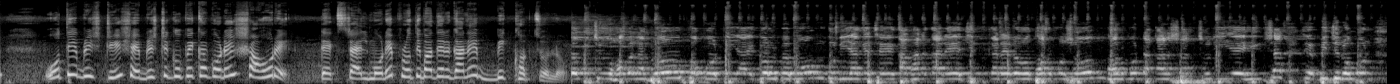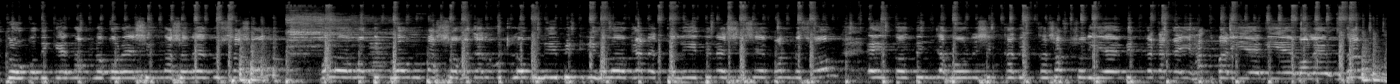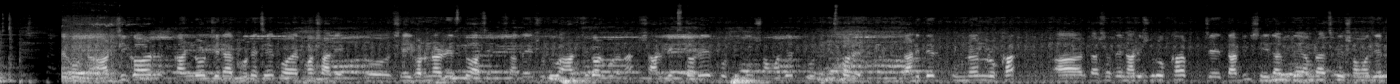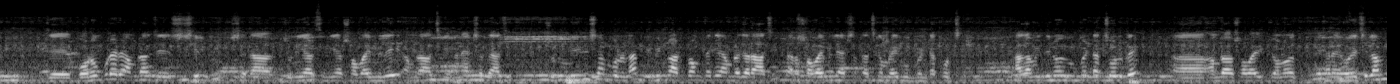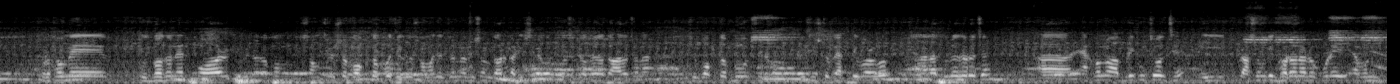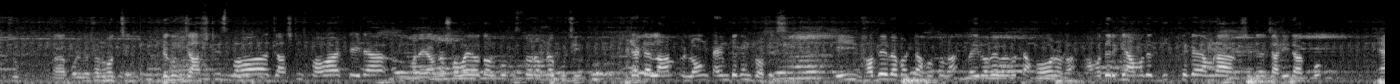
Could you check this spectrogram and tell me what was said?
অতিবৃষ্টি সেই বৃষ্টিকে উপেক্ষা করে শহরে টেক্সটাইল মোড়ে প্রতিবাদের গানে বিক্ষোভ চলল। চিৎকারেরও ধর্ম শোন, ধর্ম টাকার ছড়িয়ে হিংসা, যে বীজরোপণ দ্রৌপদীকে নগ্ন করে সিংহাসনে দুঃশাসন। হলো পাঁচশো হাজার উঠল বিক্রি হলো জ্ঞানের তলি দিনের শেষে পণ্য শ্রম। এই তো দিন যাপন, শিক্ষা দীক্ষা সব সরিয়ে ভিক্ষাটাকেই হাত বাড়িয়ে নিয়ে বলে উদাহরণ। দেখুন, আরজিকর কাণ্ডর যেটা ঘটেছে কয়েক মাস আগে, তো সেই ঘটনার রেস তো আছে। সাথে শুধু আরজিকর বলে না, সার্বিক স্তরে, প্রতিটি সমাজের প্রতিটি স্তরে নারীদের উন্নয়ন রক্ষা আর তার সাথে নারী সুরক্ষার যে দাবি, সেই দাবিতে আমরা আজকে সমাজের যে বহরমপুরের আমরা যে শিল্পী, সেটা জুনিয়র সিনিয়র সবাই মিলেই আমরা আজকে এখানে একসাথে আছি। শুধু মিউজিশিয়ান বলে না, বিভিন্ন প্ল্যাটফর্ম থেকে আমরা যারা আছি, তারা সবাই মিলে একসাথে আজকে আমরা এই মুভমেন্টটা করছি। আগামী দিনেও এই মুভমেন্টটা চলবে। আমরা সবাই জন এখানে হয়েছিলাম। প্রথমে উদ্বোধনের পর বিভিন্ন রকম সংশ্লিষ্ট বক্তব্য যেগুলো সমাজের জন্য ভীষণ দরকারি সেরকম কিছু যথাযথ আলোচনা, কিছু বক্তব্য, সেরকম বিশিষ্ট ব্যক্তিবর্গ তারা তুলে ধরেছেন। এখনও আবৃত্তি চলছে। এই প্রাসঙ্গিক ঘটনার উপরেই এমন কিছু পরিবেশন হচ্ছে। দেখুন জাস্টিস পাওয়া জাস্টিস পাওয়া এটা মানে আমরা সবাই হয়তো অল্প বিস্তর আমরা বুঝি, এটা একটা লং টাইম টেকেন প্রসেস এইভাবে ব্যাপারটা হতো না বা এইভাবে ব্যাপারটা হওয়ারও না। আমাদেরকে আমাদের দিক থেকে আমরা সেটা জারি রাখব।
